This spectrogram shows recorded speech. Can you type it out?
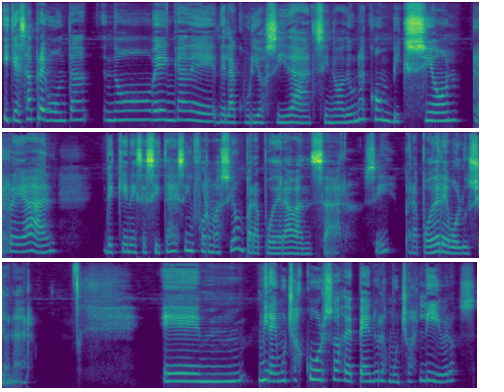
y que esa pregunta no venga de, de la curiosidad, sino de una convicción real de que necesitas esa información para poder avanzar, ¿sí? Para poder evolucionar. Em, mira, hay muchos cursos de péndulos, muchos libros.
